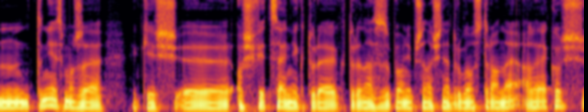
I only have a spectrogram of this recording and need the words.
Mm, to nie jest może jakieś y, oświecenie, które, które nas zupełnie przenosi na drugą stronę, ale jakoś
